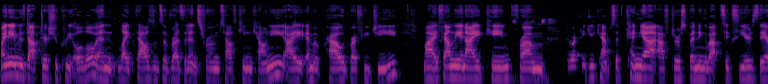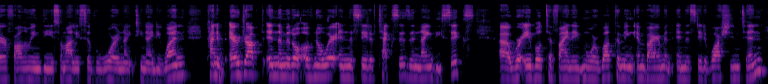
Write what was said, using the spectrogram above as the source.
my name is Dr. Shukri Olow, and like thousands of residents from South King County, I am a proud refugee. My family and I came from the refugee camps of Kenya after spending about six years there following the Somali Civil War in 1991. Kind of airdropped in the middle of nowhere in the state of Texas in 96. Uh, we're able to find a more welcoming environment in the state of Washington,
